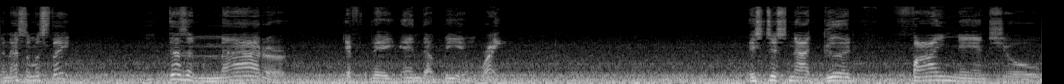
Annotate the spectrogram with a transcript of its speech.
And that's a mistake It doesn't matter if they end up being right. It's just not good financial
